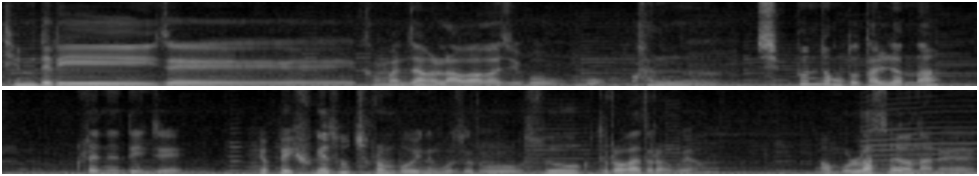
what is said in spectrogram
팀들이 이제 강만장을 나와 가지고 뭐 한 10분 정도 달렸나? 그랬는데 이제 옆에 휴게소처럼 보이는 곳으로 쑥 들어가더라고요 아, 몰랐어요 나는.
